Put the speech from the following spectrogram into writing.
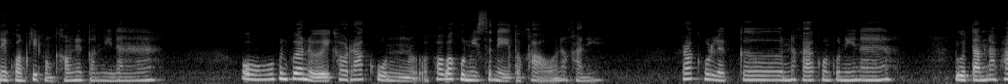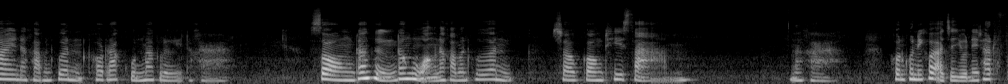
ในความคิดของเขาในตอนนี้นะ โอ้เพื่อนๆเอ๋ยเขารักคุณ เพราะว่าคุณมีเสน่ห์ต่อเขานะคะนี่รักคุณเหลือเกินนะคะ คนคนนี้นะ ดูตามหน้าไพ่นะคะเพื่อนๆเขารักคุณมากเลยนะคะส่องทั้งหึงทั้งหวงนะคะเพื่อนๆชาวกองที่สามนะคะ คนคนนี้ก็อาจจะอยู่ในธาตุไฟ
